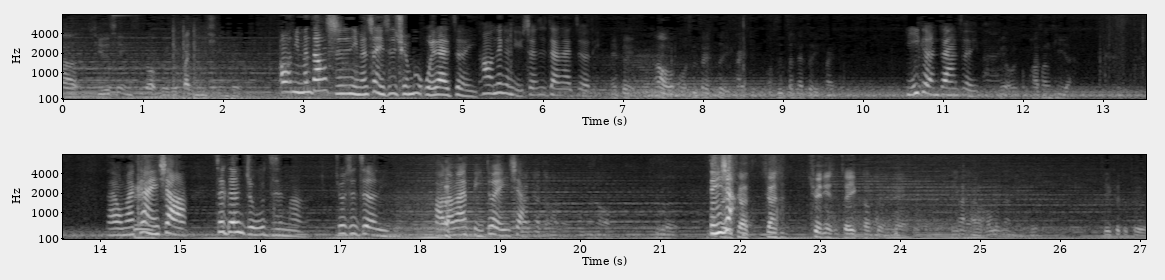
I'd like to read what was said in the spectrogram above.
啊，其实摄影师都围着半圆形的。哦，你们当时你们摄影师全部围在这里，然后那个女生是站在这里。哎，对，那我我是在这里拍的，我是站在这里拍的。你一个人站在这里拍？没有，我爬上去了。来，我们来看一下。这根竹子嘛，就是这里。好，来来比对一下。等一下。现现在是确定是这一颗，对不对？对了。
